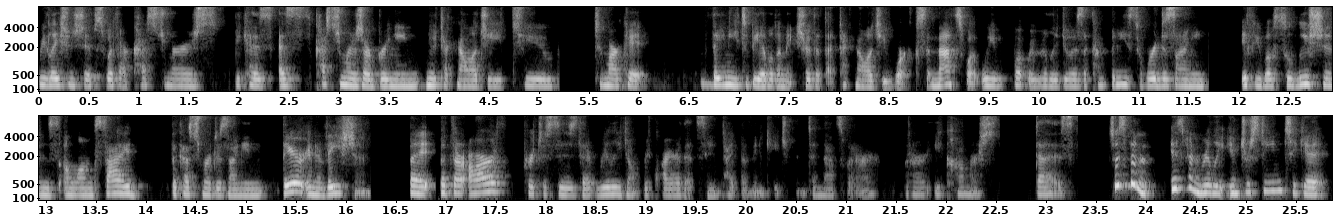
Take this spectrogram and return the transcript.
relationships with our customers because as customers are bringing new technology to to market they need to be able to make sure that that technology works. And that's what we what we really do as a company. So we're designing if you will solutions alongside the customer designing their innovation. But but there are purchases that really don't require that same type of engagement. And that's what our what our e-commerce does so it's been it's been really interesting to get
